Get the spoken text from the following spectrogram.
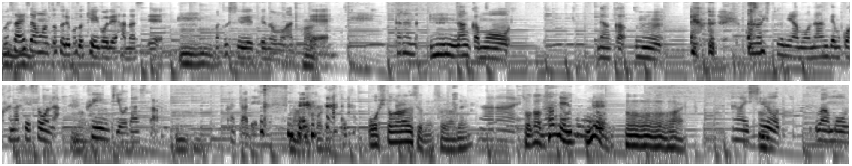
もう最初は本当それこそ敬語で話して、うんうん。まあ、年上っていうのもあって、はい。ただうんなんかもうなんかうん この人にはもう何でもこう話せそうな雰囲気を出した方です。なるほど。お お人柄ですよね、それはね。はい。そう、ださっきのね、うんうんうん、はい。はい、シノはもう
